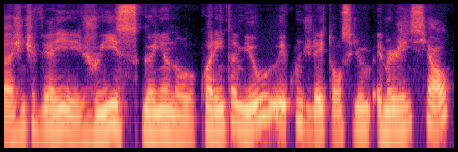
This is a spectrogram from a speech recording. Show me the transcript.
A gente vê aí juiz ganhando 40 mil e com direito ao auxílio emergencial.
